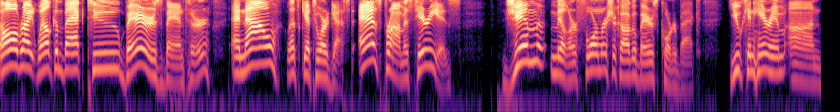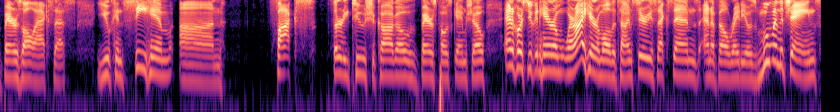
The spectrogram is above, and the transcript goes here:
All right, welcome back to Bears Banter. And now let's get to our guest. As promised, here he is Jim Miller, former Chicago Bears quarterback. You can hear him on Bears All Access. You can see him on Fox 32 Chicago Bears postgame show. And of course, you can hear him where I hear him all the time Sirius XM's NFL radios moving the chains.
